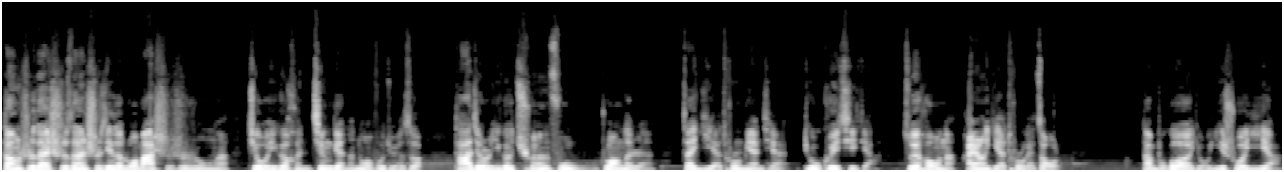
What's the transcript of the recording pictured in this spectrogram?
当时在十三世纪的罗马史诗中呢，就有一个很经典的懦夫角色，他就是一个全副武装的人，在野兔面前丢盔弃甲，最后呢，还让野兔给揍了。但不过有一说一啊。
